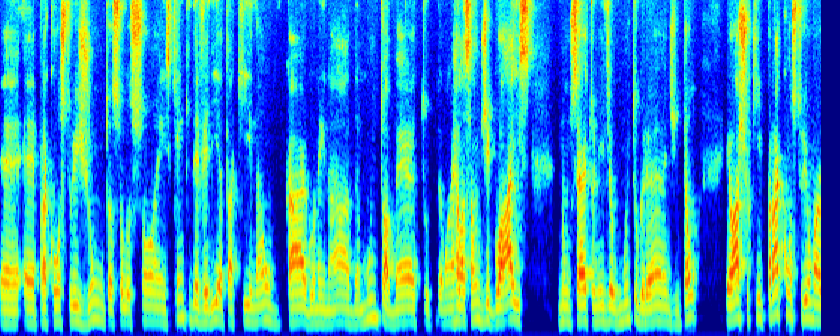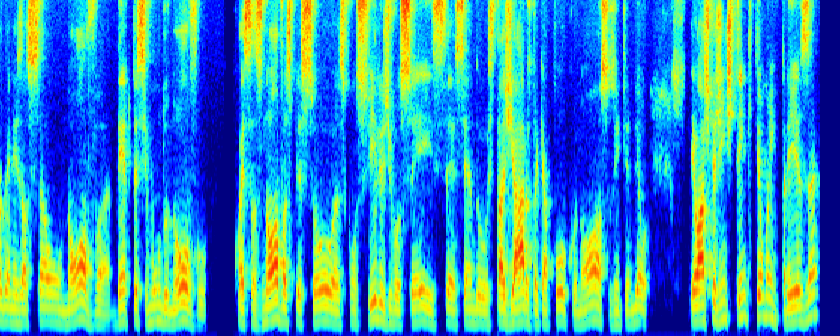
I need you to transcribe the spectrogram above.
é, é, para construir junto as soluções, quem que deveria estar tá aqui, não cargo nem nada, muito aberto, uma relação de iguais num certo nível muito grande. Então, eu acho que para construir uma organização nova, dentro desse mundo novo, com essas novas pessoas, com os filhos de vocês é, sendo estagiários daqui a pouco nossos, entendeu? Eu acho que a gente tem que ter uma empresa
